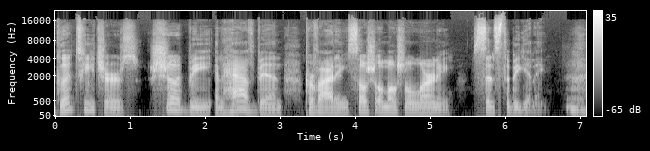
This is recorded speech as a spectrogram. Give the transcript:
good teachers should be and have been providing social emotional learning since the beginning. Mhm.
